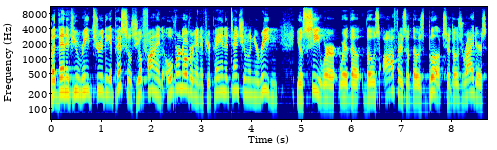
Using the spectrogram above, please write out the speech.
But then, if you read through the epistles, you'll find over and over again, if you're paying attention when you're reading, you'll see where, where the, those authors of those books or those writers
